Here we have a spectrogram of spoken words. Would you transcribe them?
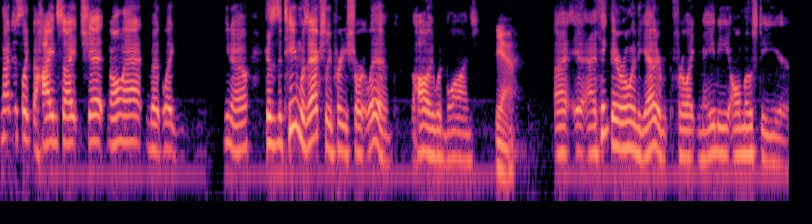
not just like the hindsight shit and all that, but like, you know, because the team was actually pretty short lived. The Hollywood Blondes. Yeah. Uh, I think they were only together for like maybe almost a year.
